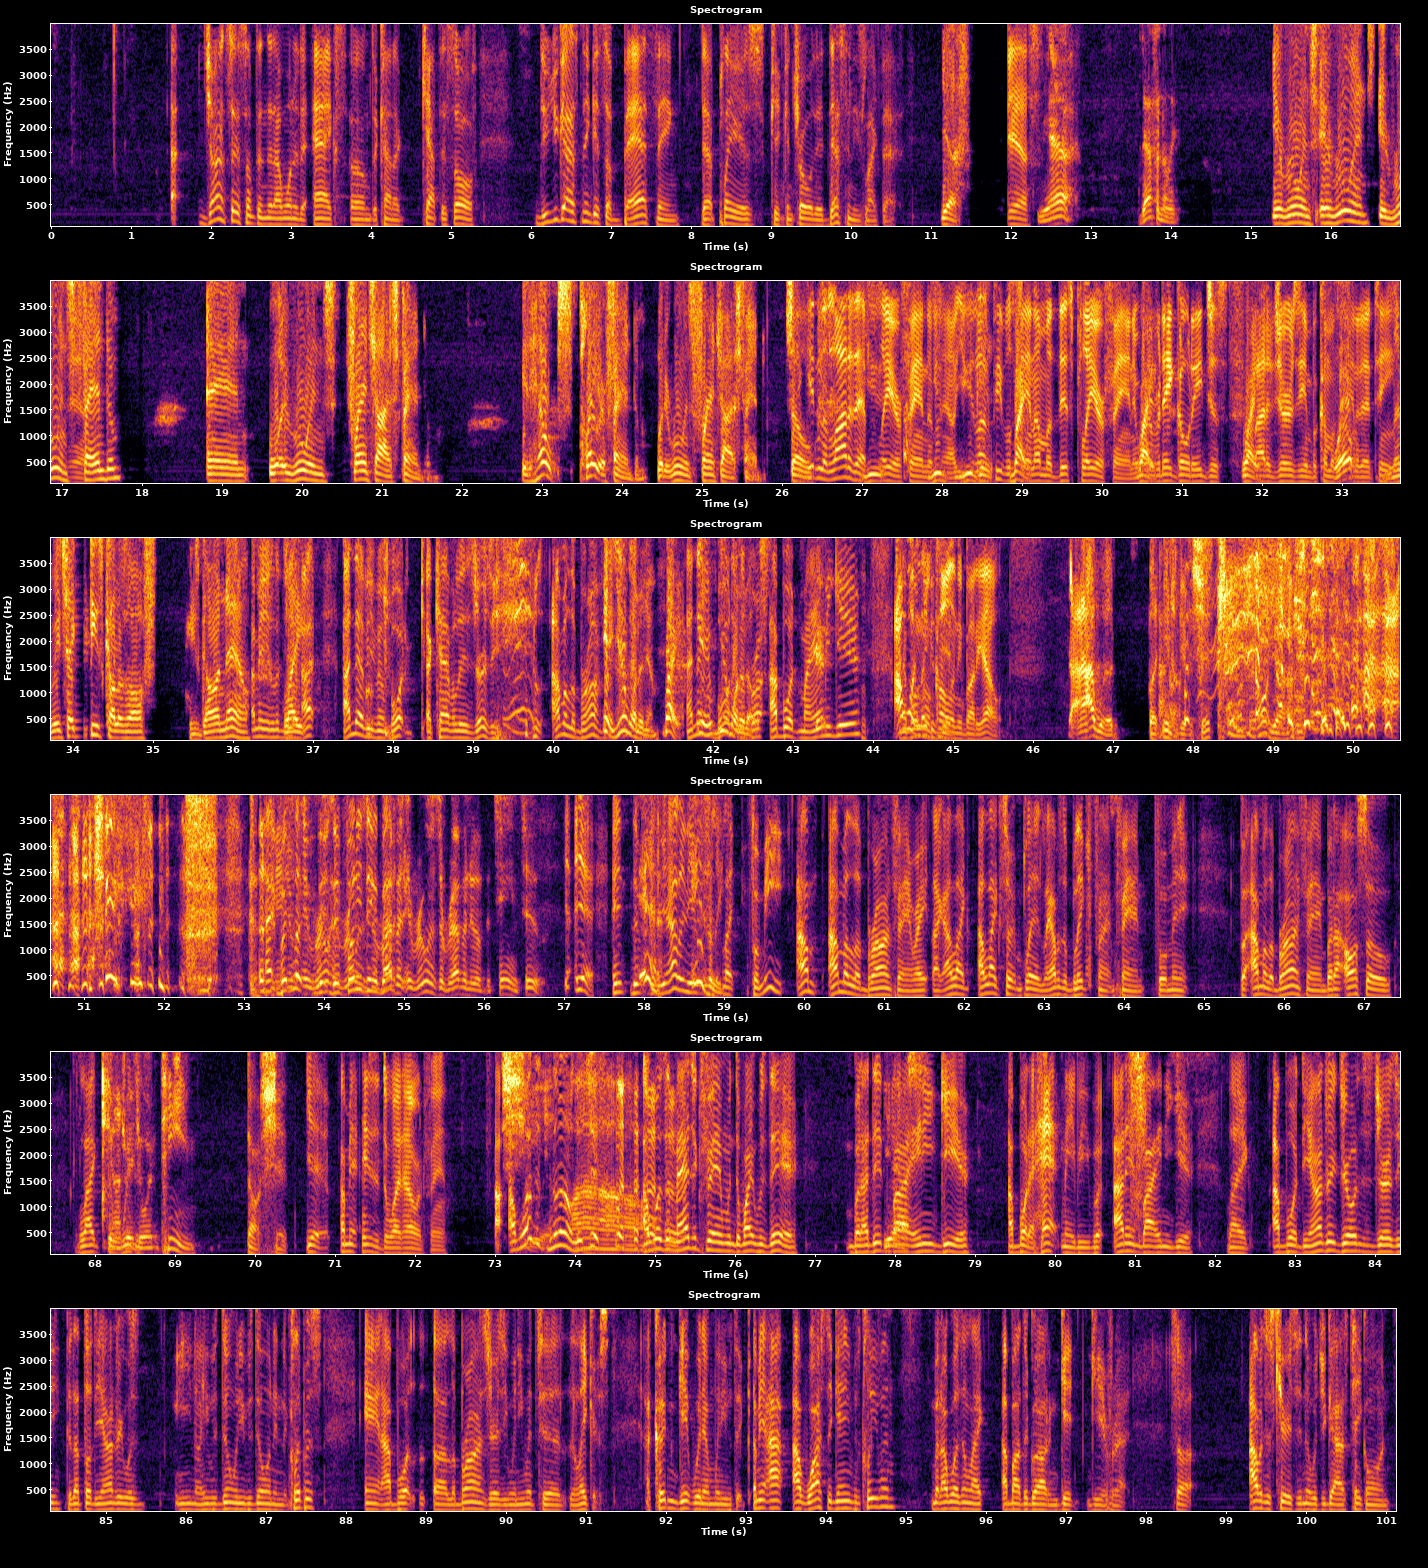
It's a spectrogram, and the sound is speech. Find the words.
John said something that I wanted to ask um, to kind of cap this off. Do you guys think it's a bad thing that players can control their destinies like that? Yes. Yes. Yeah, definitely. It ruins it ruins it ruins Yeah. fandom and well it ruins franchise fandom. It helps player fandom, but it ruins franchise fandom. So Getting a lot of that you- player fandom you- now. You, you get a lot of people right. saying I'm a this player fan, and Right. wherever they go, they just Right. buy the jersey and become a well, fan of that team. let me take these colors off. He's gone now. I mean, legit, like I, I never even bought a Cavaliers jersey. I'm a LeBron fan. yeah, you're one of them, right? I never yeah, bought one a of those. I bought Miami gear. I and bought wasn't gonna call gear. anybody out. I would, but I you don't know, give a shit. Come on, y'all. Hey, but look, it, the, ru- the it funny thing the about reven- it, it ruins the revenue of the team too. yeah, yeah. And the, Yeah, the reality is, like for me, I'm I'm a LeBron fan, right? Like I like I like certain players. Like I was a Blake fan, fan for a minute, but I'm a LeBron fan. But I also like the DeAndre Wizards Jordan. team. Oh shit! Yeah, I mean, He's a Dwight Howard fan. I, I wasn't no no legit. I was a Magic fan when Dwight was there, but I didn't buy any gear. I bought a hat maybe, but I didn't buy any gear. Like I bought DeAndre Jordan's jersey because I thought DeAndre was, you know, he was doing what he was doing in the Clippers, and I bought uh, LeBron's jersey when he went to the Lakers. I couldn't get with him when he was. I mean, I I watched the game with Cleveland, but I wasn't like about to go out and get gear for that. So I was just curious to know what you guys take on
